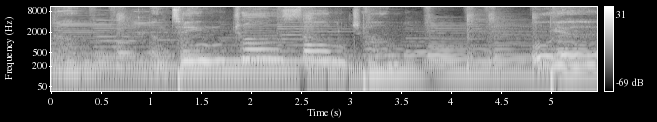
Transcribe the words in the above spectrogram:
岗等青春散场，午夜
